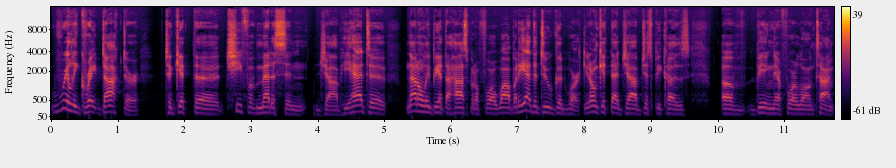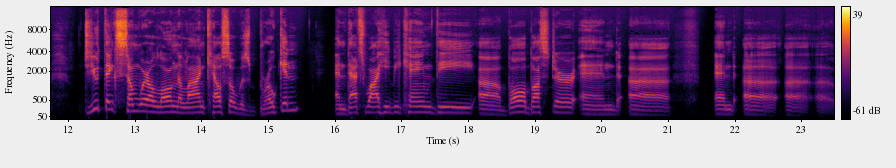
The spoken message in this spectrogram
really great doctor to get the chief of medicine job. He had to not only be at the hospital for a while, but he had to do good work. You don't get that job just because of being there for a long time. Do you think somewhere along the line Kelso was broken? And that's why he became the uh, ball buster and uh, and uh, uh, uh,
